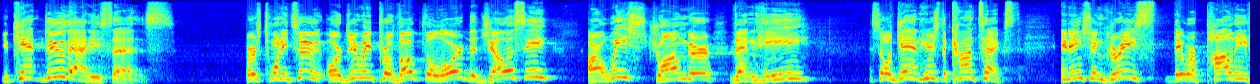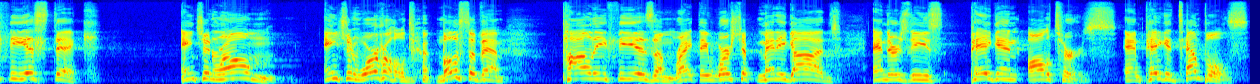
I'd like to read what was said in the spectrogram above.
You can't do that, he says. Verse 22 Or do we provoke the Lord to jealousy? Are we stronger than he? So, again, here's the context. In ancient Greece, they were polytheistic. Ancient Rome, ancient world, most of them, polytheism, right? They worship many gods. And there's these pagan altars and pagan temples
